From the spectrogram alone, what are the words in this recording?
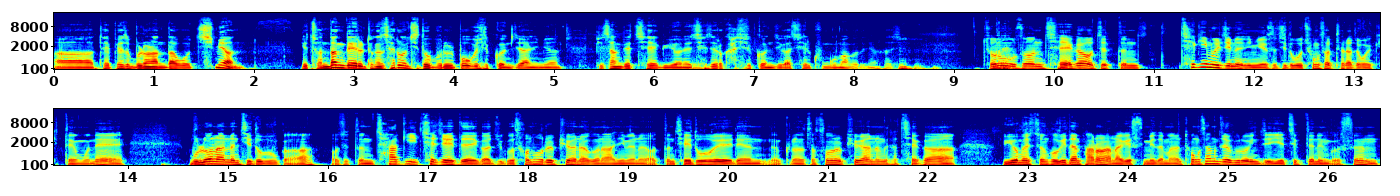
어, 대표에서 물러난다고 치면 전당대회를 통해서 새로운 지도부를 뽑으실 건지 아니면 비상대책위원회 체제로 가실 건지가 제일 궁금하거든요, 사실. 음. 저는 네. 우선 제가 어쨌든 책임을 지는 의미에서 지도부 총사퇴를 하자고 했기 때문에 물러나는 지도부가 어쨌든 차기 체제에 대해 가지고 선호를 표현하거나 아니면 어떤 제도에 대한 그런 선호를 표현하는 것 자체가 위험해서 전 거기에 대한 발언 안 하겠습니다만 통상적으로 이제 예측되는 것은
